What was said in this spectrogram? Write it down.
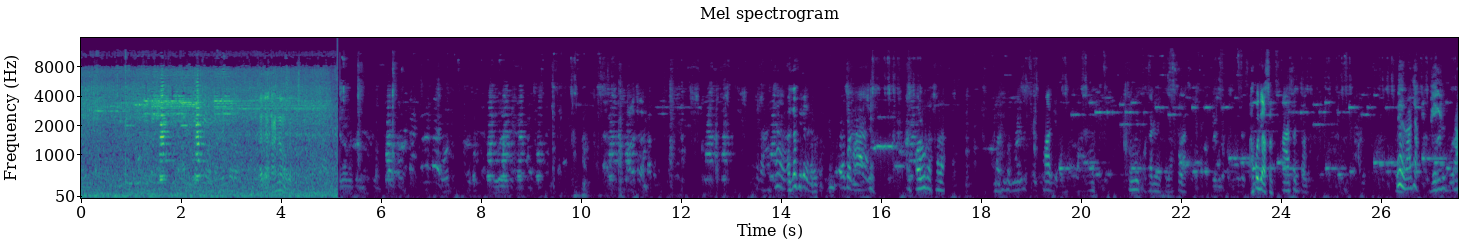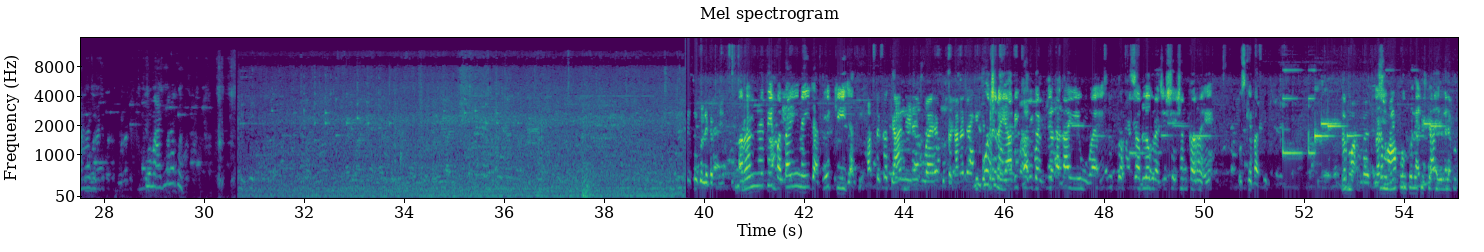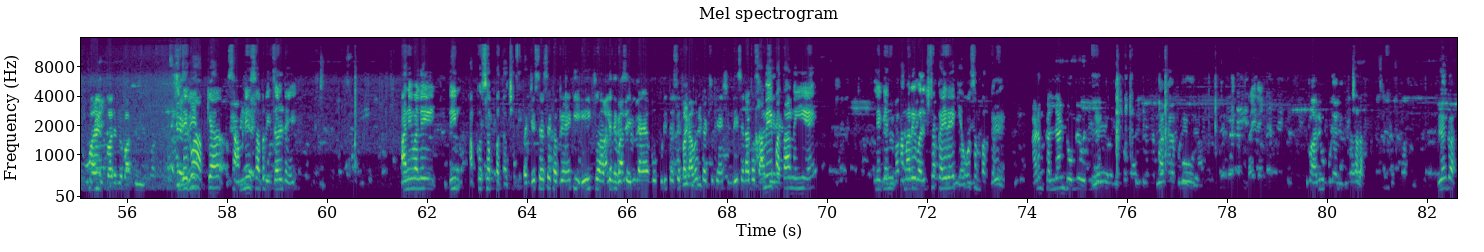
पळू कशाला मागे. तुम्ही पकडलं नको द्या असं. असंच चालू. ए राजा. रामराजे तू मागे ना तू रणनीति बताई नहीं जाती है की जाती है। अब तक का क्या निर्णय हुआ है? कुछ बताना चाहेंगे? कुछ नहीं अभी खाली घटने का का ये हुआ है। सब लोग रजिस्ट्रेशन कर रहे हैं उसके बाद। महापौर को लेकर क्या निर्णय कुछ हुआ है इस बारे में बात हुई देखो आपके सामने सब रिज़ल्ट है। आने वाले दिन आपको सब पता चलेगा पर जिस तरह से खबरें हैं कि एक जो आपके नगर सेविका है वो पूरी तरह से बगावत कर चुके हैं शिंदे सेना को हमें पता नहीं है लेकिन हमारे वरिष्ठ कह रहे हैं कि वो संपर्क करें। मॅडम कल्याण होती चला। प्रियंका।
